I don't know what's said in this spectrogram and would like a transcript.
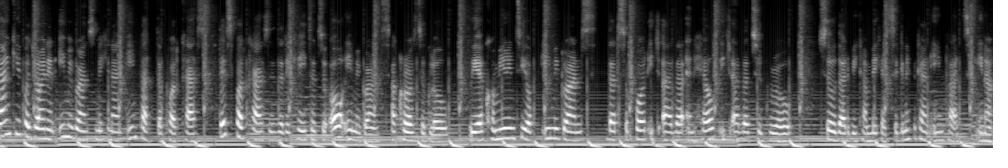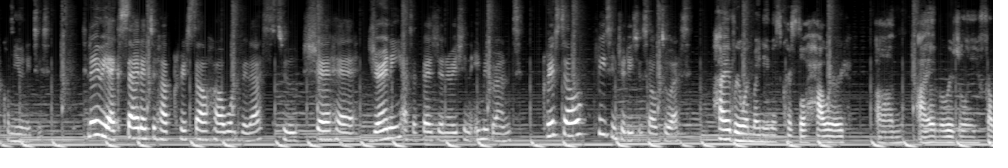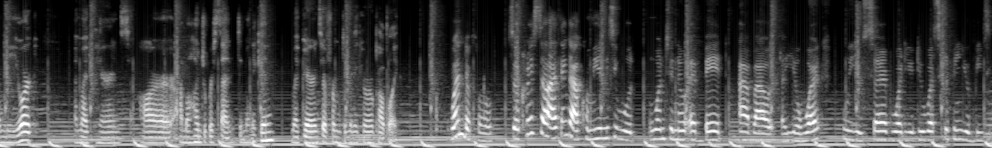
Thank you for joining Immigrants Making an Impact, the podcast. This podcast is dedicated to all immigrants across the globe. We are a community of immigrants that support each other and help each other to grow so that we can make a significant impact in our communities. Today, we are excited to have Crystal Howard with us to share her journey as a first generation immigrant. Crystal, please introduce yourself to us. Hi, everyone. My name is Crystal Howard. Um, I am originally from New York, and my parents are, I'm 100% Dominican. My parents are from Dominican Republic. Wonderful. So, Crystal, I think our community would want to know a bit about uh, your work, who you serve, what you do, what's keeping you busy.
